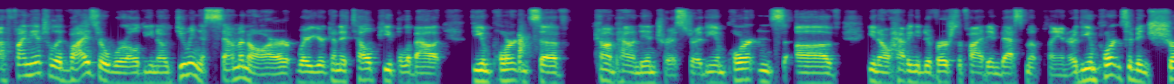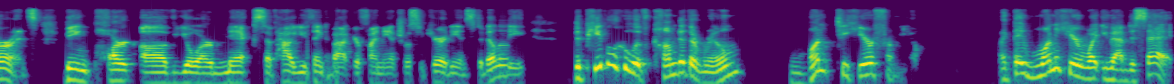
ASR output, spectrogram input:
a financial advisor world, you know, doing a seminar where you're going to tell people about the importance of compound interest or the importance of you know having a diversified investment plan or the importance of insurance being part of your mix of how you think about your financial security and stability the people who have come to the room want to hear from you like they want to hear what you have to say.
